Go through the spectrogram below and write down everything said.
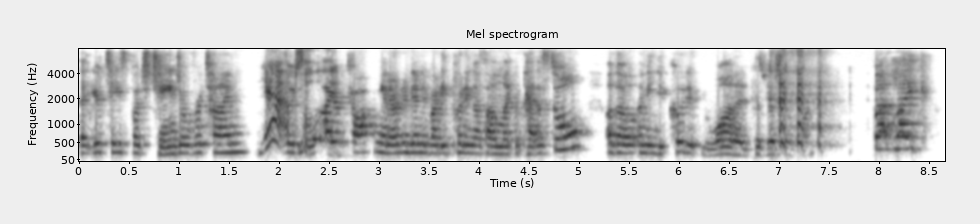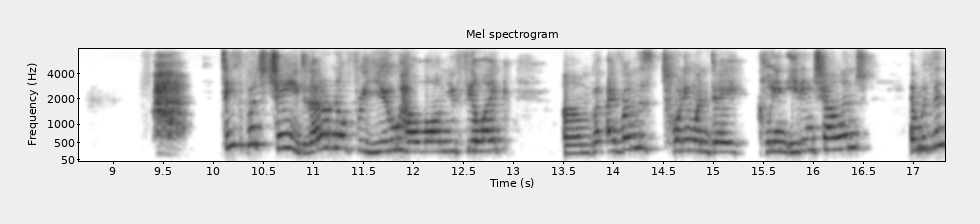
that your taste buds change over time? Yeah, So you absolutely. and I are talking, and I don't need anybody putting us on like a pedestal. Although, I mean, you could if you wanted, because we're so fun. but like, taste buds change, and I don't know for you how long you feel like. Um, but I run this 21 day clean eating challenge, and within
